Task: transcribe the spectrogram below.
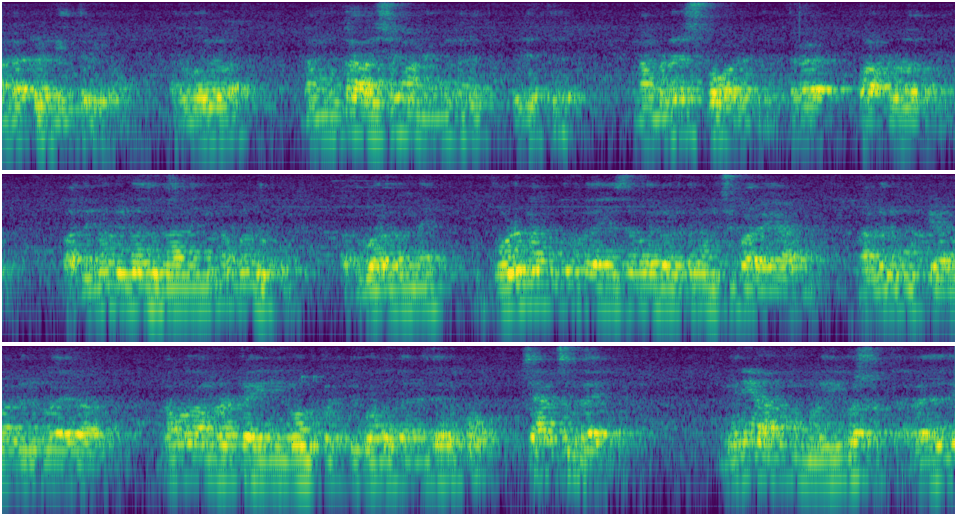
അണ്ടർ ട്വന്റി ത്രീയോ അതുപോലുള്ള നമുക്ക് ആവശ്യമാണെങ്കിൽ അത് എടുത്ത് നമ്മുടെ ഒരു സ്കോഡ് ഉണ്ട്. ഇത്ര പാടുള്ളതുണ്ട് അപ്പം അതിനുള്ളിൽ ഒതുങ്ങാണെങ്കിൽ നമ്മൾ എടുക്കും. അതുപോലെ തന്നെ ഇപ്പോഴും നമുക്ക് പ്ലേയേഴ്സ് പലയിടത്തും വിളിച്ച് പറയാം നല്ലൊരു കുട്ടിയാണ് നല്ലൊരു പ്ലെയറാണ് നമ്മൾ നമ്മുടെ ട്രെയിനിങ് ഉൾപ്പെടുത്തിക്കൊണ്ട് തന്നെ ചിലപ്പോൾ ചാൻസ് ഉണ്ടായിരിക്കും. ഇങ്ങനെയാണ് നമ്മൾ ഈ വർഷത്തെ അതായത്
